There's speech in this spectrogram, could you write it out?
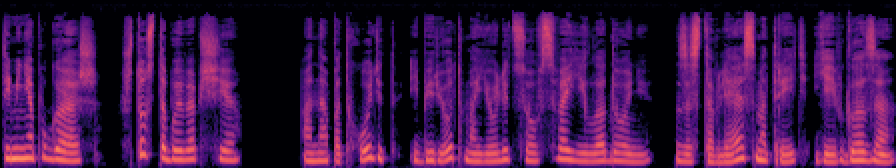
ты меня пугаешь. Что с тобой вообще? Она подходит и берет мое лицо в свои ладони, заставляя смотреть ей в глаза.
